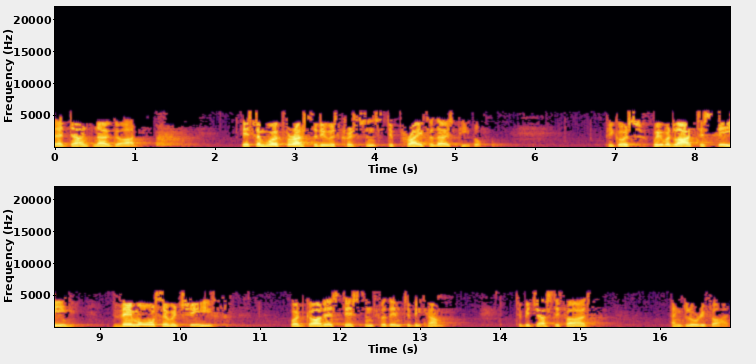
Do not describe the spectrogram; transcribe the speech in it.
that don't know God. There's some work for us to do as Christians to pray for those people because we would like to see them also achieve what God has destined for them to become to be justified and glorified.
